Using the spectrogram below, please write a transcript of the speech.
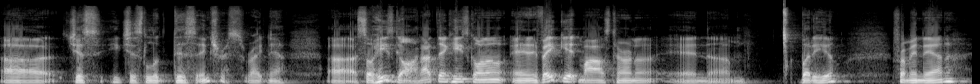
Uh, just he just looked disinterest right now. Uh, so he's gone. I think he's gone. And if they get Miles Turner and um, Buddy Hield from Indiana,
